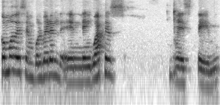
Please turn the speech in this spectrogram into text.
cómo desenvolver el, en lenguajes, este,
